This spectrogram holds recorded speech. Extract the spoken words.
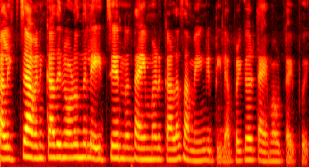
കളിച്ച് അവനക്ക് അതിനോടൊന്ന് ലയിച്ച് വരുന്ന ടൈം എടുക്കാനുള്ള സമയം കിട്ടിയില്ല. അപ്പോഴേക്കും അത് ടൈം ഔട്ടായി പോയി.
